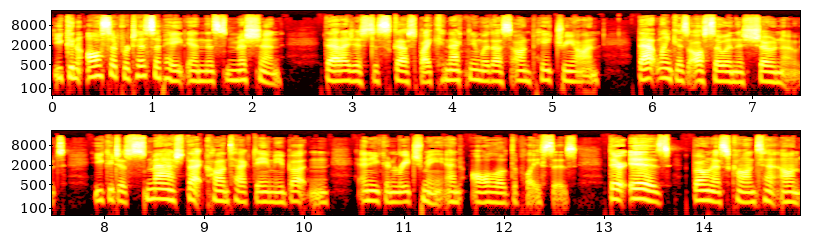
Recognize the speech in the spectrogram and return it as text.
You can also participate in this mission that I just discussed by connecting with us on Patreon. That link is also in the show notes. You could just smash that contact Amy button and you can reach me in all of the places. There is bonus content on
